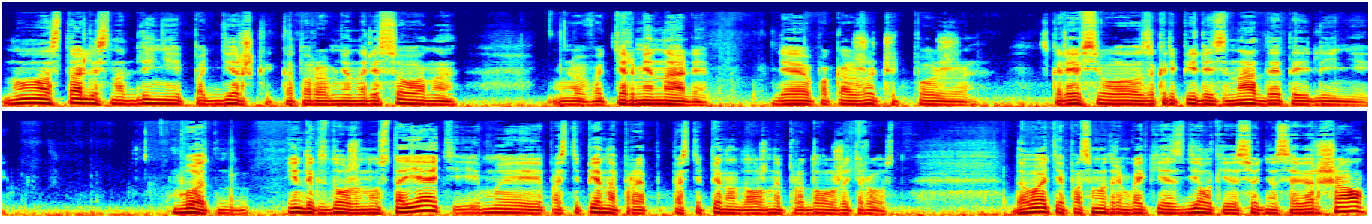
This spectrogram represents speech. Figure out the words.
но остались над линией поддержки, которая у меня нарисована в терминале. Я ее покажу чуть позже. Скорее всего, закрепились над этой линией. Вот, индекс должен устоять, и мы постепенно, постепенно должны продолжить рост. Давайте посмотрим, какие сделки я сегодня совершал.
